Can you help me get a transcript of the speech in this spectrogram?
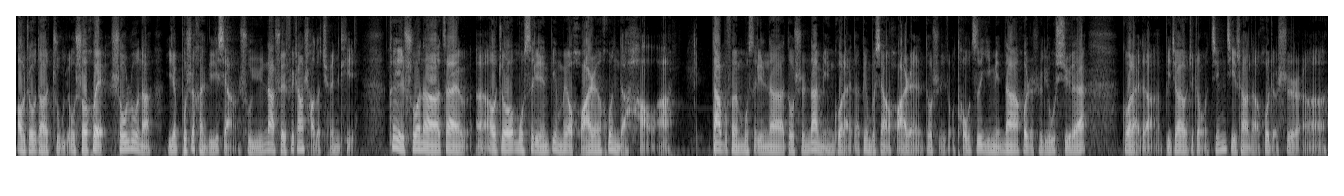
澳洲的主流社会，收入呢也不是很理想，属于纳税非常少的群体。可以说呢，在呃澳洲穆斯林并没有华人混得好啊，大部分穆斯林呢都是难民过来的，并不像华人都是一种投资移民呐，或者是留学。过来的比较有这种经济上的或者是呃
